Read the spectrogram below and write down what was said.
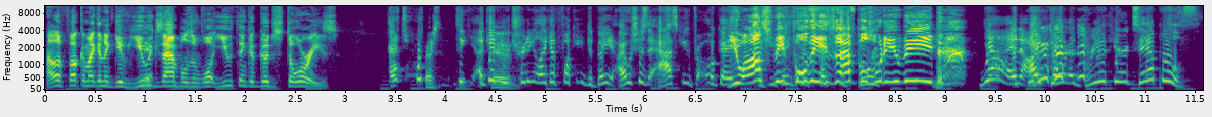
How the fuck am I going to give you examples of what you think are good stories? That's what. There's- the- again, you're treating it like a fucking debate. I was just asking for. Okay. You if asked me for the examples. story- What do you mean? Yeah, and I don't agree with your examples.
